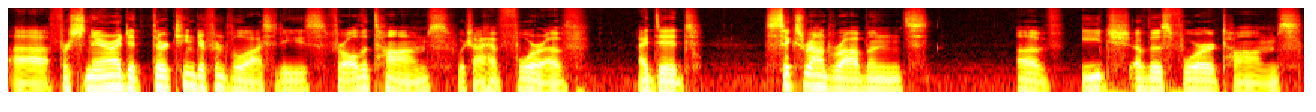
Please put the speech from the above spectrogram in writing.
Uh, for snare, I did 13 different velocities. For all the toms, which I have four of, I did six round robins of each of those four toms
